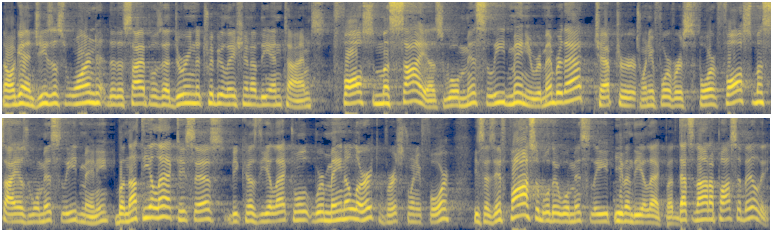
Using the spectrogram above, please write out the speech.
Now again, Jesus warned the disciples that during the tribulation of the end times, false messiahs will mislead many. Remember that? Chapter 24 verse 4. False messiahs will mislead many, but not the elect, he says, because the elect will remain alert. Verse 24. He says, if possible, they will mislead even the elect, but that's not a possibility.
